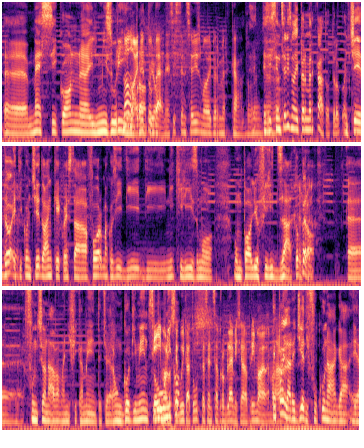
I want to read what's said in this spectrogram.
eh, messi con eh, il misurino No, no, hai proprio. detto bene, esistenzialismo da ipermercato. eh. Esistenzialismo da ipermercato, te lo concedo e ti concedo anche questa forma così di, di nichilismo un po' liofilizzato, però eh, funzionava magnificamente, cioè era un godimento Sì, ma l'ho unico. seguita tutta senza problemi, sia la prima... Ma E poi la regia di Fukunaga di era...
